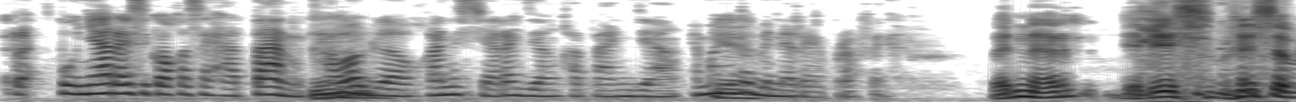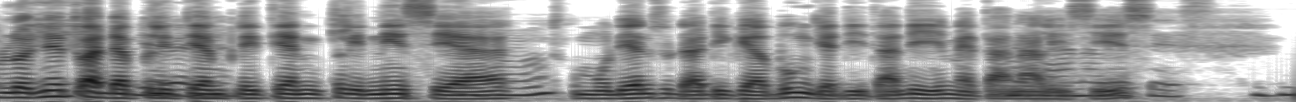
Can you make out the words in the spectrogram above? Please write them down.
re- punya resiko kesehatan kalau Hmm. dilakukan secara jangka panjang. Emang Iya. itu benar ya Prof ya? Benar jadi sebenarnya sebelumnya itu ada Gimana? penelitian-penelitian klinis ya Mhm. kemudian sudah digabung jadi tadi meta analisis Meta-analisis. Mhm.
